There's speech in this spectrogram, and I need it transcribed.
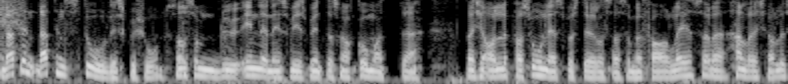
Og dette, dette er en stor diskusjon. Sånn som du innledningsvis begynte å snakke om at uh, det er ikke alle personlighetsforstyrrelser som er farlige, så er det heller ikke alle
